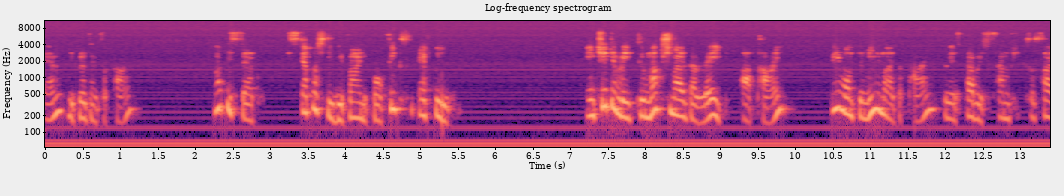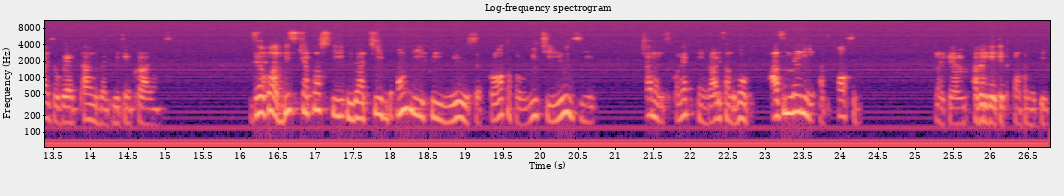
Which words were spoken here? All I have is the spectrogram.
n represents the time. Notice that this capacity defined for fixed Fe Intuitively, to maximize the rate per uh, time, we want to minimize the time to establish some fixed size of entanglement between clients. Therefore, this capacity is achieved only if we use a protocol which uses channels connecting Alice and Bob as many as possible, like an aggregated repeater.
